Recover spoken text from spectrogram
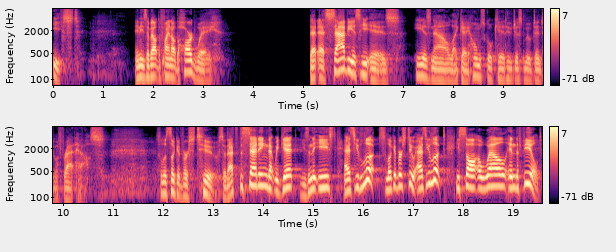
east and he's about to find out the hard way that as savvy as he is, he is now like a homeschool kid who just moved into a frat house. So let's look at verse 2. So that's the setting that we get. He's in the east. As he looked, look at verse 2. As he looked, he saw a well in the field.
